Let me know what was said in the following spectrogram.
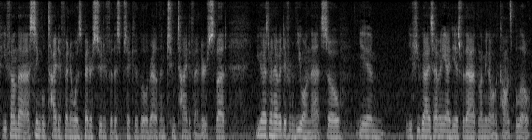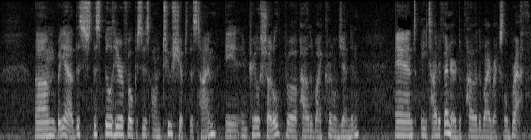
he found that a single TIE Defender was better suited for this particular build rather than two TIE Defenders. But you guys might have a different view on that, so yeah, if you guys have any ideas for that, let me know in the comments below. Um, but yeah, this this build here focuses on two ships this time: an Imperial shuttle piloted by Colonel Jendon, and a TIE Defender piloted by Rexler Brath.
